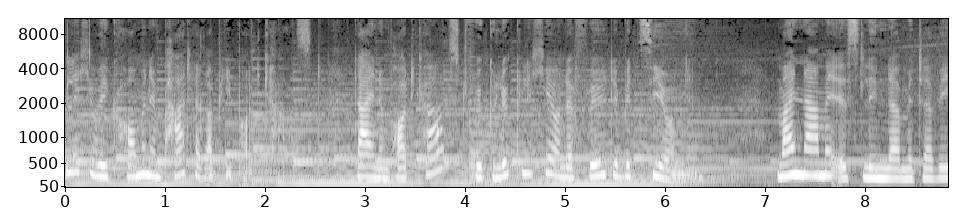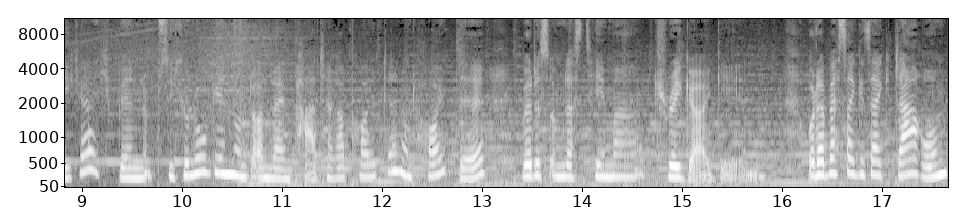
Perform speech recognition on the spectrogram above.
Herzlich willkommen im Paartherapie Podcast, deinem Podcast für glückliche und erfüllte Beziehungen. Mein Name ist Linda Mitterweger, ich bin Psychologin und Online-Paartherapeutin und heute wird es um das Thema Trigger gehen. Oder besser gesagt darum,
